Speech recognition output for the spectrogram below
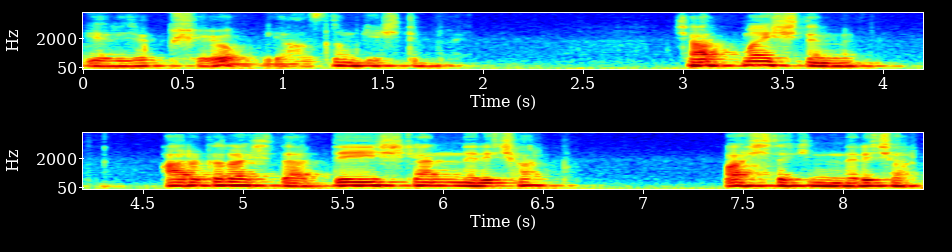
yarayacak bir şey yok. Yazdım geçtim direkt. Çarpma işlemi. Arkadaşlar değişkenleri çarp. Baştakileri çarp.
